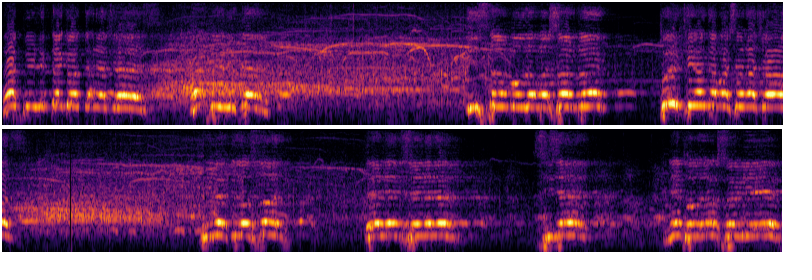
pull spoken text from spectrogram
hep birlikte göndereceğiz. Hep birlikte. İstanbul'da başardık. Türkiye'de başaracağız. Kıymetli dostlar, değerli hemşehrilerim, size net olarak söyleyeyim.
